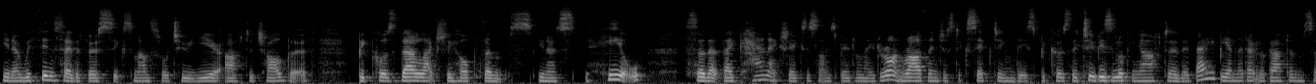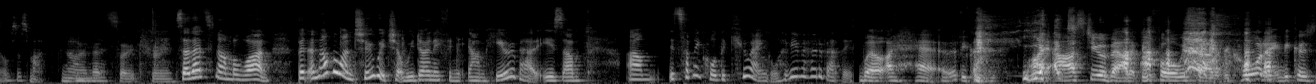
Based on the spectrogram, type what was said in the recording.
you know within say the first six months or two year after childbirth because that'll actually help them you know heal so that they can actually exercise better later on rather than just accepting this because they're too busy looking after their baby and they don't look after themselves as much No, that's so true. so that's number one. But another one too, which we don't even um, hear about, is um, um, it's something called the Q angle. Have you ever heard about this? Well, I have because I asked you about it before we started recording because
